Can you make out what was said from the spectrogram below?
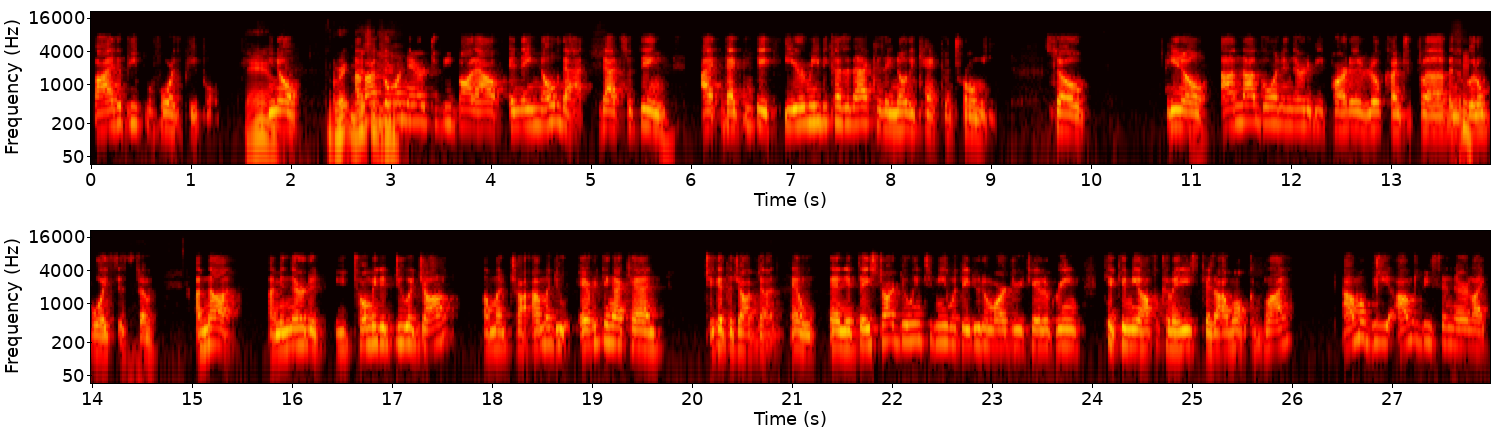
by the people, for the people. Damn. You know, great messaging. I'm not going there to be bought out, and they know that. That's the thing. I, I think they fear me because of that because they know they can't control me. So, you know, I'm not going in there to be part of the little country club and the good old boy system. I'm not. I'm in there to. You told me to do a job. I'm gonna try. I'm gonna do everything I can to get the job done. And and if they start doing to me what they do to Marjorie Taylor Greene, kicking me off of committees because I won't comply, I'm gonna be I'm gonna be sitting there like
